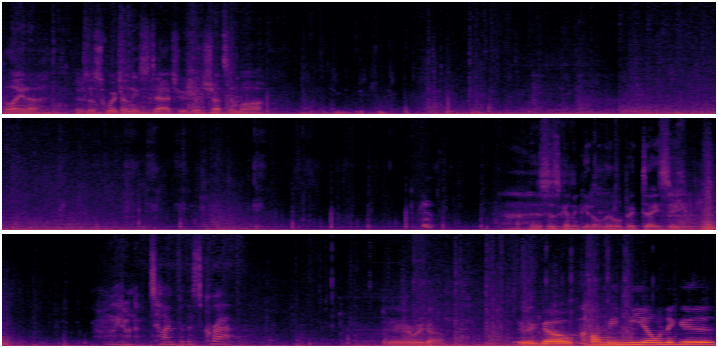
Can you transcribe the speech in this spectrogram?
Helena, there's a switch on these statues that shuts them off. This is gonna get a little bit dicey. We don't have time for this crap. Here we go. Here we go. Call me Neo, nigga.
